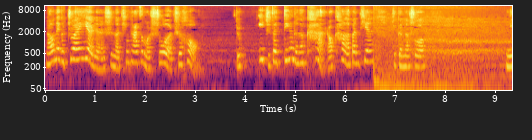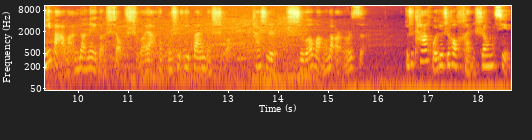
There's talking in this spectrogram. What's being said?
然后那个专业人士呢，听他这么说了之后，就。一直在盯着他看，然后看了半天，就跟他说：“你把玩的那个小蛇呀，它不是一般的蛇，它是蛇王的儿子。就是他回去之后很生气，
